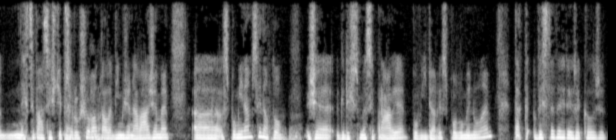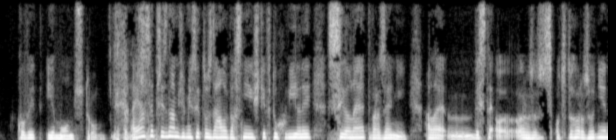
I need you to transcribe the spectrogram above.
Uh, nechci vás ještě přerušovat, ne, ale vím, že navážeme. Uh, vzpomínám si na to, že když jsme si právě povídali spolu minule, tak vy jste tehdy řekl, že covid je monstrum. Je to monstrum. A já se přiznám, že mi se to zdálo vlastně ještě v tu chvíli silné tvrzení, ale mm, vy jste od toho rozhodně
